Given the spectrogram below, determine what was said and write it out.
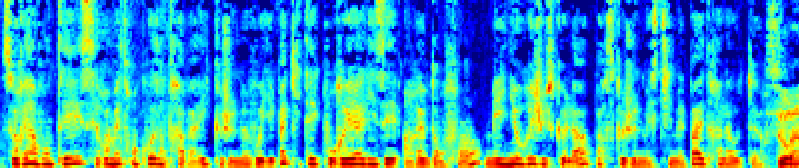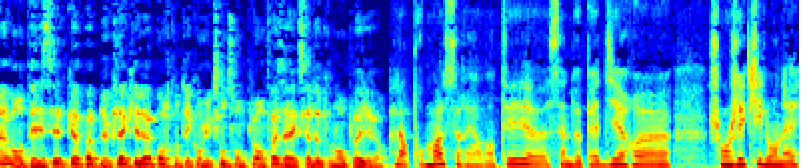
Se réinventer, c'est remettre en cause un travail que je ne me voyais pas quitter pour réaliser un rêve d'enfant, mais ignorer jusque-là parce que je ne m'estimais pas être à la hauteur. Se réinventer, c'est être capable de claquer la porte quand tes convictions ne sont plus en phase avec celles de ton employeur. Alors pour moi, se réinventer, euh, ça ne veut pas dire euh, changer qui l'on est.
